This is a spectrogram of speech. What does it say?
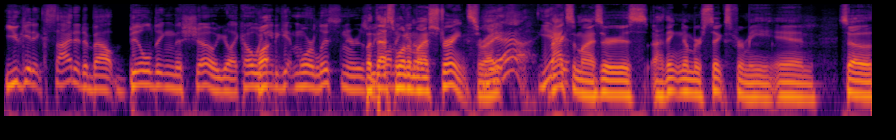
you get excited about building the show. You're like, oh, we Well, need to get more listeners. but We that's one of get my strengths, right? Yeah, yeah. Maximizer is I think number six for me, and so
